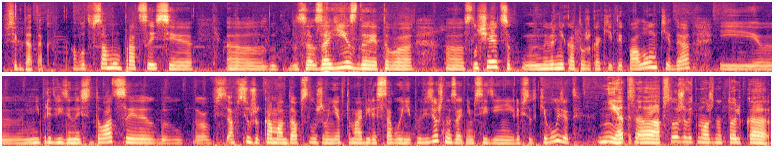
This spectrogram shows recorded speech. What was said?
Всегда так. А вот в самом процессе заезда этого э, случаются наверняка тоже какие-то и поломки, да, и э, непредвиденные ситуации. Э, А всю же команду обслуживания автомобиля с собой не повезешь на заднем сидении или все-таки возят? Нет, Это э, обслуживать можно только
